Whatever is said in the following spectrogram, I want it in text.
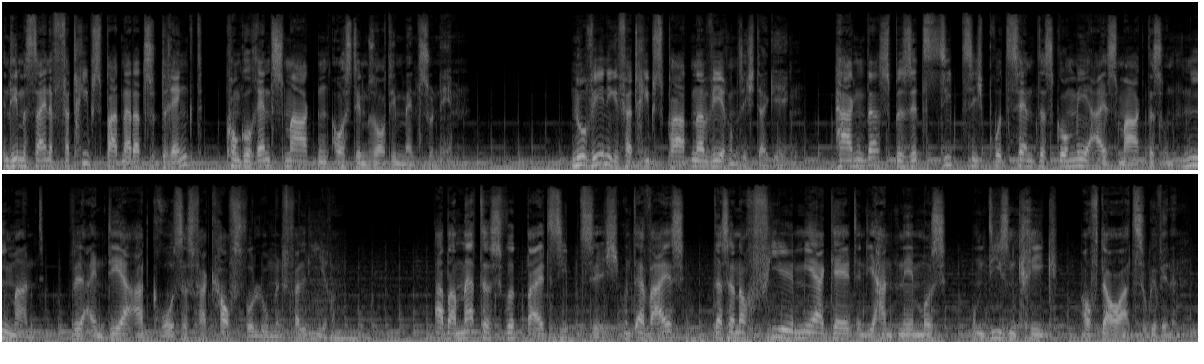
indem es seine Vertriebspartner dazu drängt, Konkurrenzmarken aus dem Sortiment zu nehmen. Nur wenige Vertriebspartner wehren sich dagegen. Hagendas besitzt 70 Prozent des Gourmet-Eismarktes und niemand will ein derart großes Verkaufsvolumen verlieren. Aber Mattes wird bald 70 und er weiß, dass er noch viel mehr Geld in die Hand nehmen muss, um diesen Krieg auf Dauer zu gewinnen.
